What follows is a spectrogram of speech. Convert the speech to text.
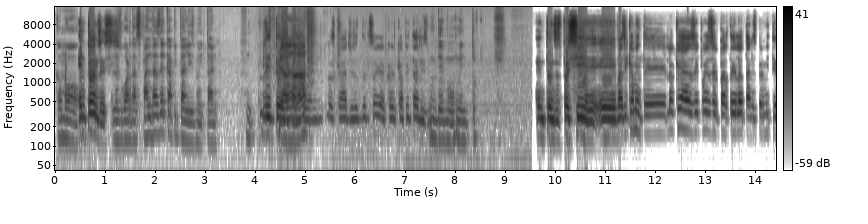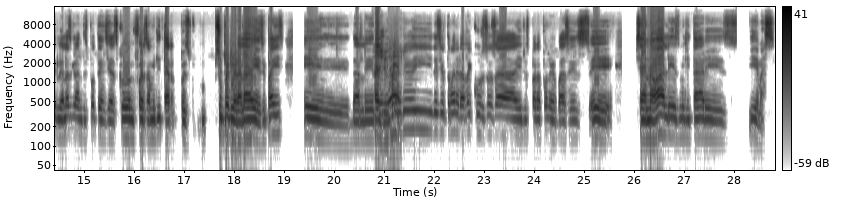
Como Entonces, los guardaespaldas del capitalismo y tal. literal, Ajá. los caballeros del zodiaco del capitalismo. De momento. Entonces, pues sí, eh, eh, básicamente lo que hace pues ser parte de la OTAN es permitirle a las grandes potencias con fuerza militar pues superior a la de ese país eh, darle Ayudar. y de cierta manera recursos a ellos para poner bases, eh, sean navales, militares y demás.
